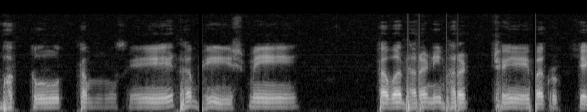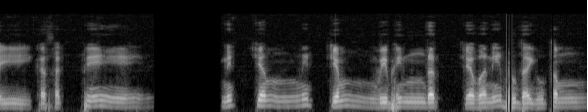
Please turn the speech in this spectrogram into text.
भक्तोत्तंसेऽथ भीष्मे। तव धरणिभरक्षेपकृत्यैकसक्ते नित्यम् नित्यम् विभिन्दत् ह्यवनिभृदयुतम्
